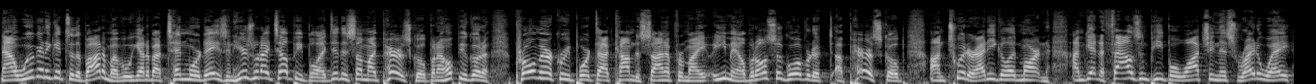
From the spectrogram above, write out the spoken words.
Now, we're going to get to the bottom of it. We got about 10 more days. And here's what I tell people. I did this on my Periscope, and I hope you go to proamericareport.com to sign up for my email, but also go over to uh, Periscope on Twitter at Eagle Ed Martin. I'm getting a thousand people watching this right away.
